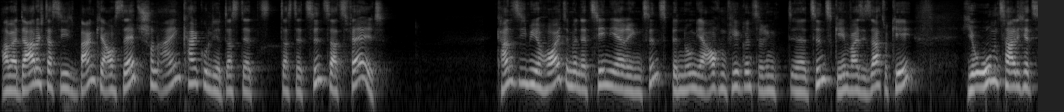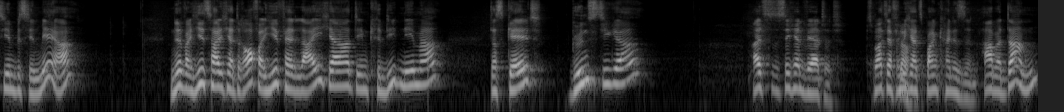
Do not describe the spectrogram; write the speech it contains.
Aber dadurch, dass die Bank ja auch selbst schon einkalkuliert, dass der, dass der Zinssatz fällt, kann sie mir heute mit einer zehnjährigen Zinsbindung ja auch einen viel günstigeren äh, Zins geben, weil sie sagt, okay, hier oben zahle ich jetzt hier ein bisschen mehr, ne, weil hier zahle ich ja drauf, weil hier verleihe ich ja dem Kreditnehmer das Geld günstiger, als es sich entwertet. Das macht ja für Klar. mich als Bank keinen Sinn. Aber dann,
